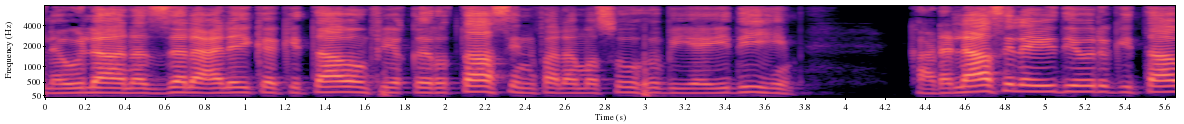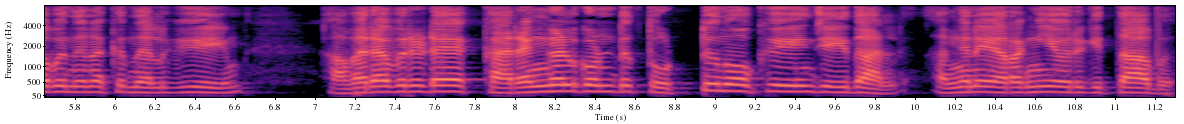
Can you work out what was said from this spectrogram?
ലൗല നസ്സൽ അലൈക്ക കിതാബം ഫി കിർത്താസിൻ ഫല മസൂഹ് ബി ഐദീഹിം. കടലാസിൽ എഴുതിയ ഒരു കിതാബ് നിനക്ക് നൽകുകയും അവരവരുടെ കരങ്ങൾ കൊണ്ട് തൊട്ടു നോക്കുകയും ചെയ്താൽ അങ്ങനെ ഇറങ്ങിയ ഒരു കിതാബ്.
